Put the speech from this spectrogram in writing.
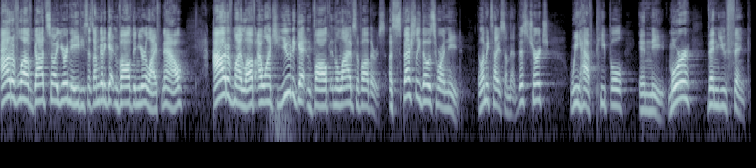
Out of love, God saw your need. He says, I'm going to get involved in your life now. Out of my love, I want you to get involved in the lives of others, especially those who are in need. And let me tell you something this church, we have people in need, more than you think.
